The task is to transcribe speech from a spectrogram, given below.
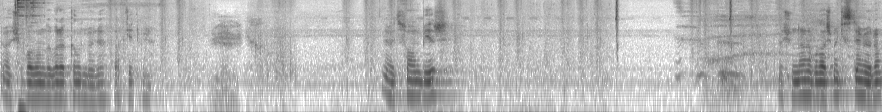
Hemen şu balonu da bırakalım böyle fark etmiyor. Evet son bir. Şunlara bulaşmak istemiyorum.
